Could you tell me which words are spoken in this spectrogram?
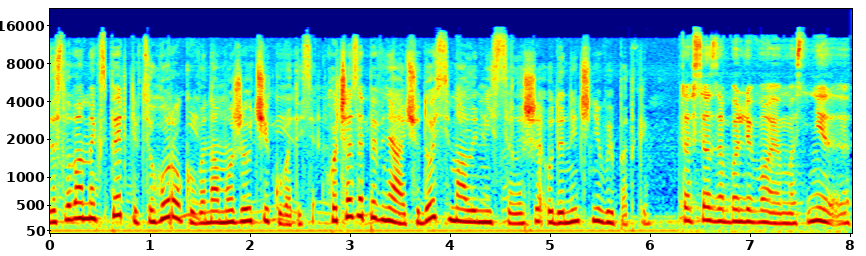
За словами експертів, цього року вона може очікуватися, хоча запевняють, що досі мали місце лише одиничні випадки. Эта вся заболеваемость не э,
